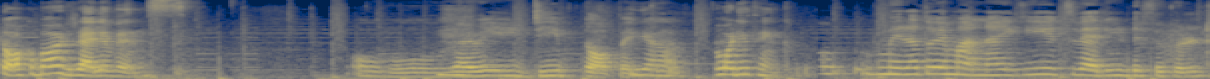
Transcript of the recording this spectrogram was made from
talk about relevance oh very deep topic what do you think मेरा तो ये मानना है कि it's very difficult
